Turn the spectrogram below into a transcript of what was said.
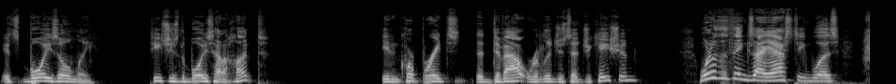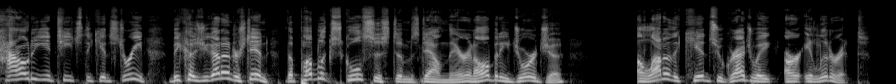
It's boys only. Teaches the boys how to hunt. It incorporates devout religious education. One of the things I asked him was, How do you teach the kids to read? Because you got to understand the public school systems down there in Albany, Georgia, a lot of the kids who graduate are illiterate.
